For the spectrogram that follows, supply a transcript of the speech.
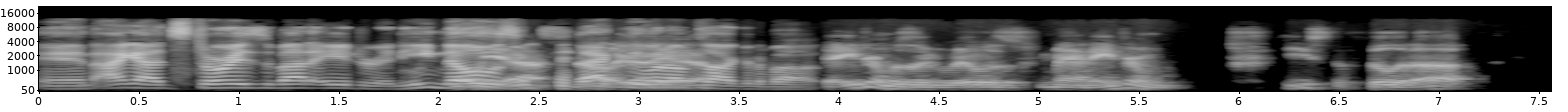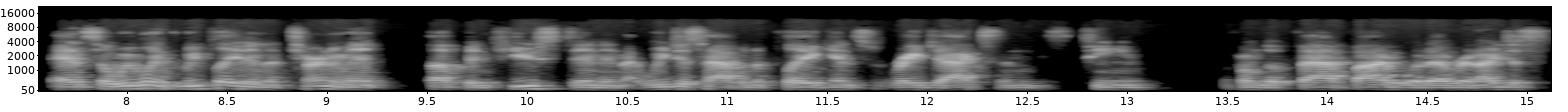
and I got stories about Adrian. He oh, knows yeah. exactly Oh, yeah, what I'm talking about. Adrian was a, it was man. Adrian he used to fill it up. And so we went, we played in a tournament up in Houston, and we just happened to play against Ray Jackson's team from the Fab Five or whatever. And I just,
